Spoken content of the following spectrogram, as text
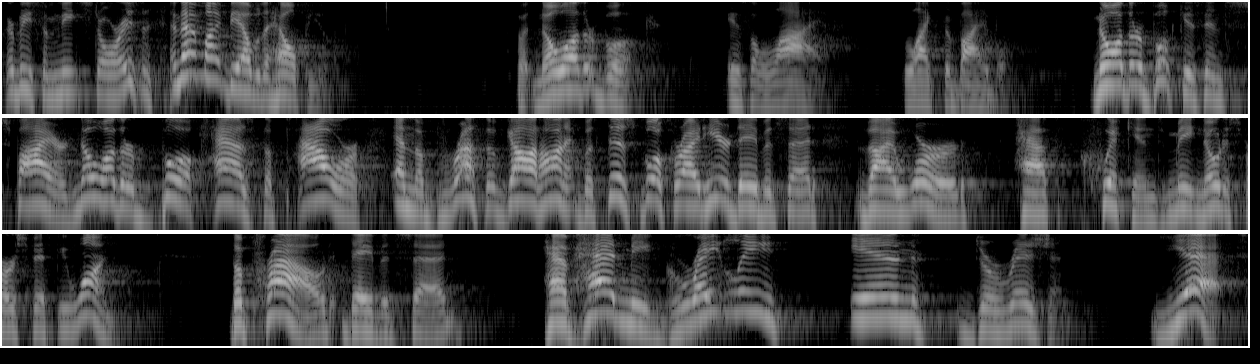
there'd be some neat stories, and, and that might be able to help you. But no other book is alive like the Bible. No other book is inspired. No other book has the power and the breath of God on it. But this book right here, David said, Thy word hath quickened me. Notice verse 51. The proud, David said, have had me greatly in derision. Yet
